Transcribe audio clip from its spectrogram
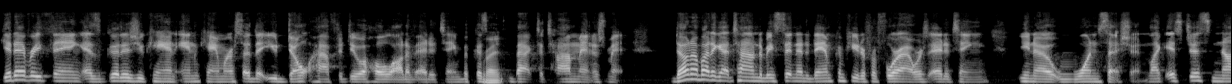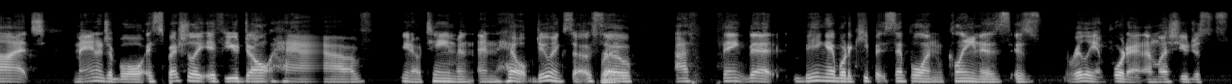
Get everything as good as you can in camera so that you don't have to do a whole lot of editing because right. back to time management. Don't nobody got time to be sitting at a damn computer for 4 hours editing, you know, one session. Like it's just not manageable, especially if you don't have, you know, team and, and help doing so. So right. I think that being able to keep it simple and clean is is really important unless you just,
